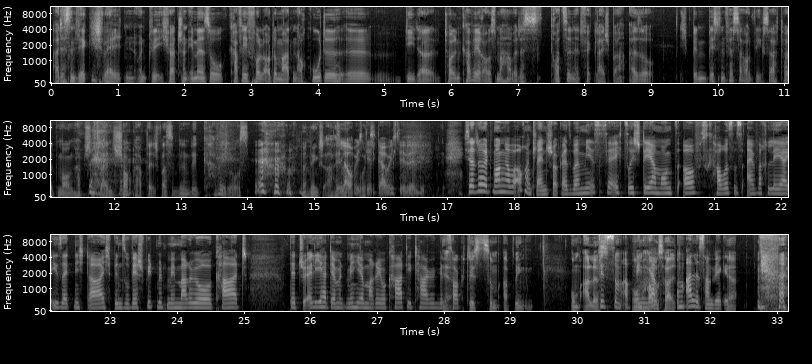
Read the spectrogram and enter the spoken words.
Aber das sind wirklich Welten. Und ich hatte schon immer so Kaffeevollautomaten, auch gute, äh, die da tollen Kaffee rausmachen, aber das ist trotzdem nicht vergleichbar. Also ich bin ein bisschen versaut. Wie gesagt, heute Morgen habe ich einen kleinen Schock gehabt. Ich was ist mit dem Kaffee los? Dann denke ich, ach ja, Glaube ich dir, glaube ich dir. Ich hatte heute Morgen aber auch einen kleinen Schock. Also bei mir ist es ja echt so, ich stehe ja morgens auf, das Haus ist einfach leer, ihr seid nicht da. Ich bin so, wer spielt mit mir Mario Kart? Der Joelly hat ja mit mir hier Mario Kart die Tage gezockt. Ja, bis zum Abwinken. Um alles. Bis zum Abwinken. Um Haushalt. Ja, um alles haben wir gezockt. Ja.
